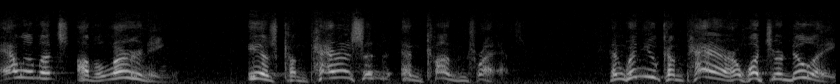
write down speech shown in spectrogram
elements of learning is comparison and contrast. And when you compare what you're doing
